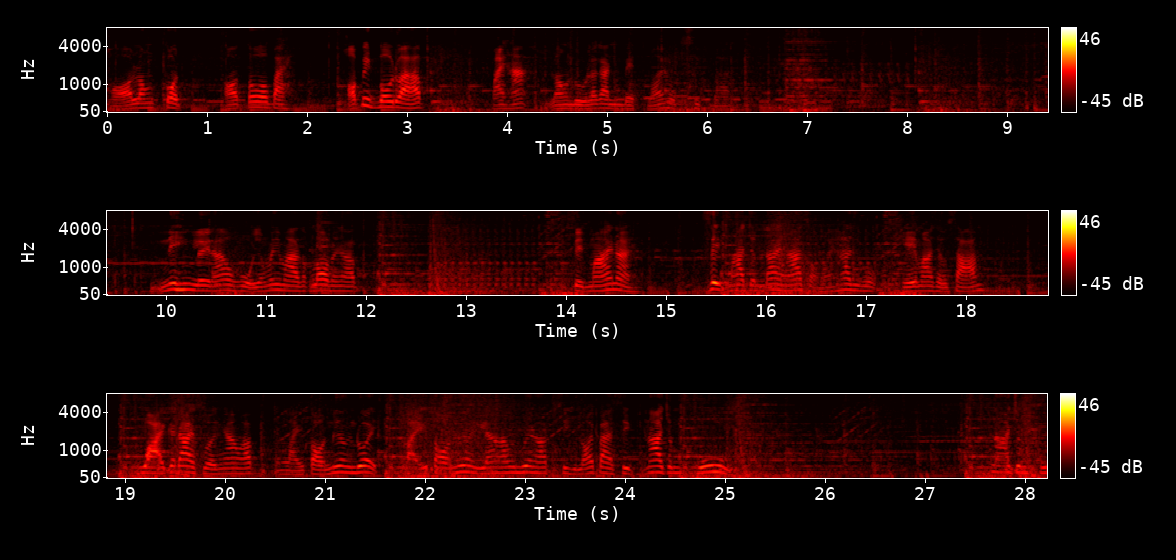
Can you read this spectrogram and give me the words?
ขอลองกดออโต้ไป ขอปิดโบดีกว่าครับ ไปฮะ ลองดูแล้วกันเบ็ด 160 บาท นิ่งเลยนะ โอ้โห ยังไม่มาสักรอบเลยครับสิบมาให้หน่อยสิบมาจนได้ฮะ 256เคมาแถว3 วายก็ได้สวยงามครับไหลต่อเนื่องด้วยไหลต่อเนื่องอีกแล้วครับเพื่อนๆครับ 480 หน้าชมพูหน้าชมพู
